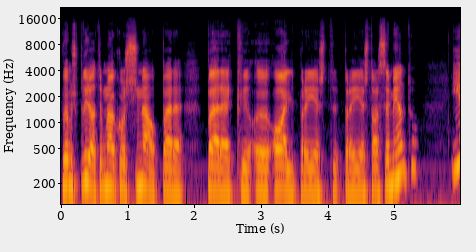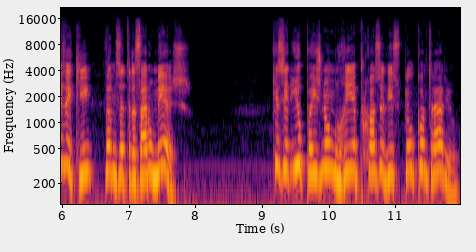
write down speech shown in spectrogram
vamos pedir ao Tribunal Constitucional para, para que uh, olhe para este, para este orçamento e daqui vamos atrasar um mês. Quer dizer, e o país não morria por causa disso, pelo contrário.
